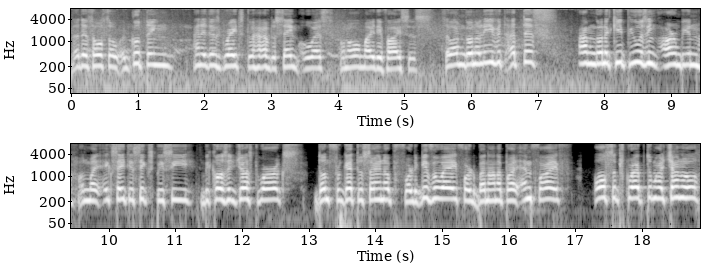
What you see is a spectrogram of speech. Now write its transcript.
that is also a good thing. And it is great to have the same OS on all my devices. So I'm gonna leave it at this. I'm gonna keep using Armbian on my x86 PC because it just works. Don't forget to sign up for the giveaway for the Banana Pi M5. All subscribe to my channel,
